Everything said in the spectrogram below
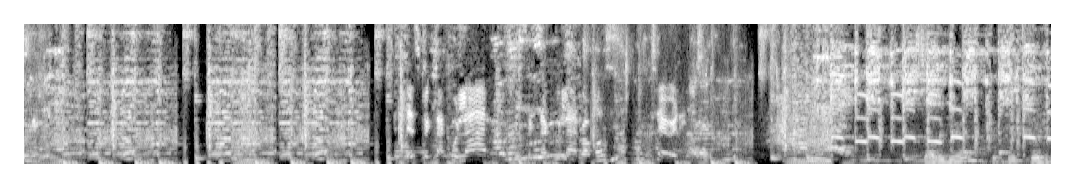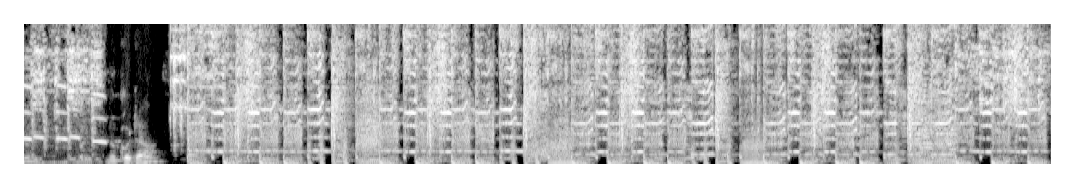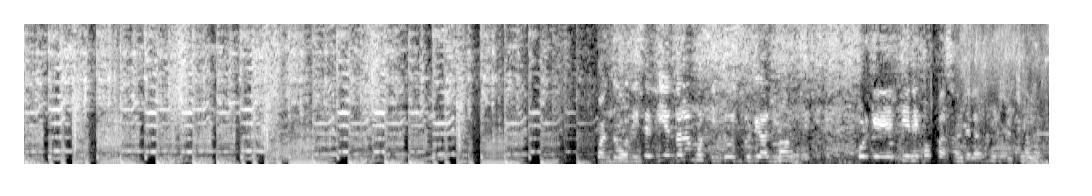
Espectacular, espectacular, vamos, chévere. ¿Sale bien? ¿No cortado? Dice, viendo la multitud, subió al monte. porque Él tiene compasión de las multitudes.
